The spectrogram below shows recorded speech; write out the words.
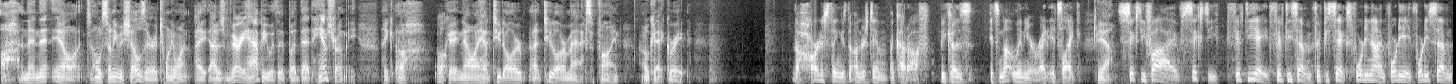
oh, and then you know oh Sony Michel's there at 21 I, I was very happy with it but that hamstrung me like oh well, okay now i have two dollar uh, two dollar max fine okay great the hardest thing is to understand the cutoff because it's not linear, right? It's like yeah. 65, 60, 58, 57, 56, 49, 48, 47,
